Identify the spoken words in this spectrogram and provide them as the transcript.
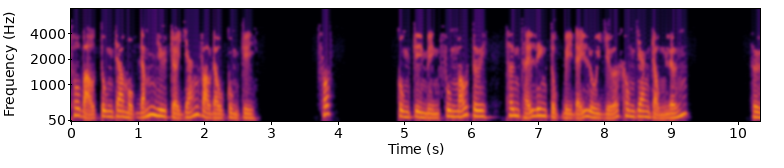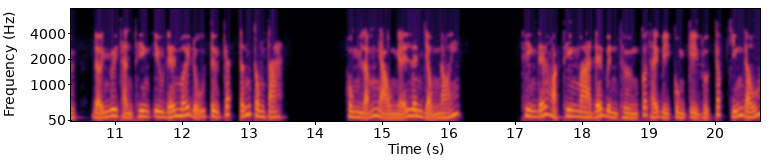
thô bạo tung ra một đấm như trời giáng vào đầu cùng kỳ. Cùng kỳ miệng phun máu tươi, thân thể liên tục bị đẩy lùi giữa không gian rộng lớn. Hừ, đợi ngươi thành thiên yêu đế mới đủ tư cách tấn công ta. Hùng lẫm ngạo nghễ lên giọng nói. Thiên đế hoặc thiên ma đế bình thường có thể bị cùng kỳ vượt cấp chiến đấu,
